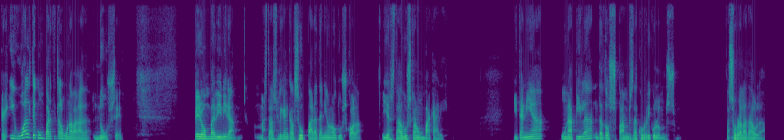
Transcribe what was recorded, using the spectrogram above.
que igual t'he compartit alguna vegada, no ho sé. Però em va dir, mira, m'estava explicant que el seu pare tenia una autoescola i estava buscant un becari. I tenia una pila de dos pams de currículums a sobre la taula.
